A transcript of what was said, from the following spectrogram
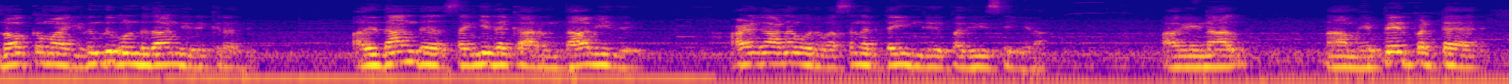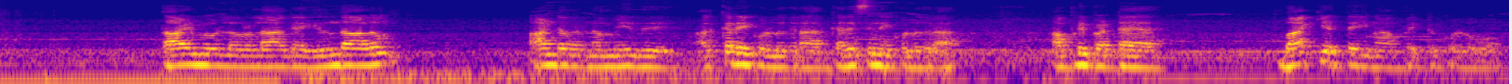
நோக்கமாக இருந்து கொண்டுதான் இருக்கிறது. அதுதான் இந்த சங்கீதக்காரன் தாவீது அழகான ஒரு வசனத்தை இங்கு பதிவு செய்கிறான். ஆகையினால் நாம் எப்பேற்பட்ட தாழ்மை உள்ளவர்களாக இருந்தாலும் ஆண்டவர் நம் மீது அக்கறை கொள்ளுகிறார் கரிசனை கொள்ளுகிறார். அப்படிப்பட்ட பாக்கியத்தை நாம் பெற்றுக்கொள்வோம்.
